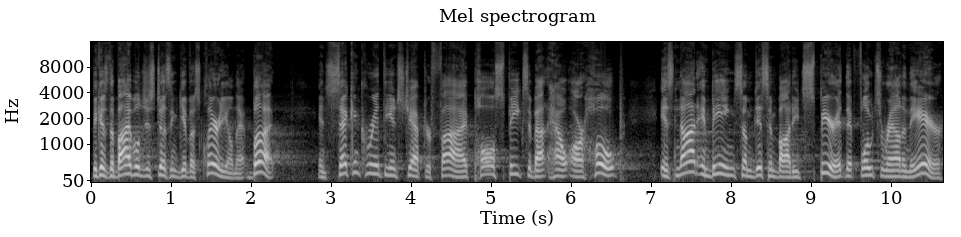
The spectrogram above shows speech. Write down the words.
because the Bible just doesn't give us clarity on that. But in 2 Corinthians chapter 5, Paul speaks about how our hope is not in being some disembodied spirit that floats around in the air.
